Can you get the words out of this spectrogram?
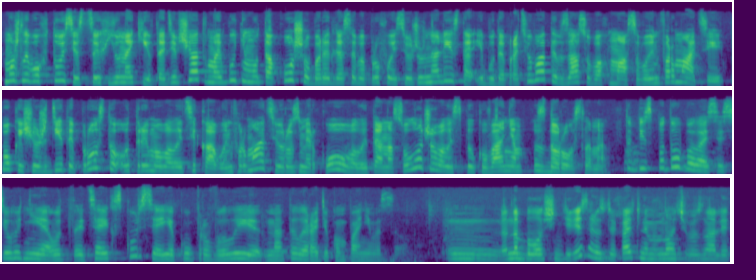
Можливо, хтось із цих юнаків та дівчат в майбутньому також обере для себе професію журналіста і буде працювати в засобах масової інформації. Поки що ж діти просто отримували цікаву інформацію, розмірковували та насолоджували спілкуванням з дорослими. Тобі сподобалася сьогодні от ця екскурсія, яку провели на телерадіокомпанії Весела? М, Она была очень интересной, развлекательной. Мы много чего узнали,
